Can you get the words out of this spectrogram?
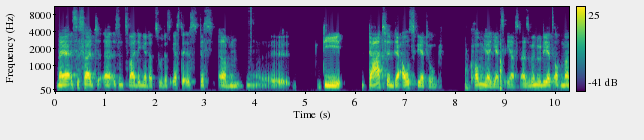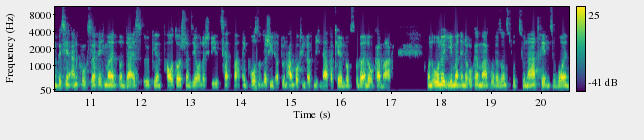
Naja, es ist halt, äh, es sind zwei Dinge dazu. Das erste ist, dass ähm, äh, die Daten der Auswertung kommen ja jetzt erst. Also wenn du dir jetzt auch mal ein bisschen anguckst, sage ich mal, und da ist ÖPNV Deutschland sehr unterschiedlich. Es macht einen großen Unterschied, ob du in Hamburg den öffentlichen Nahverkehr nutzt oder in der Uckermark. Und ohne jemanden in der Uckermark oder sonst wo zu nahe treten zu wollen,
